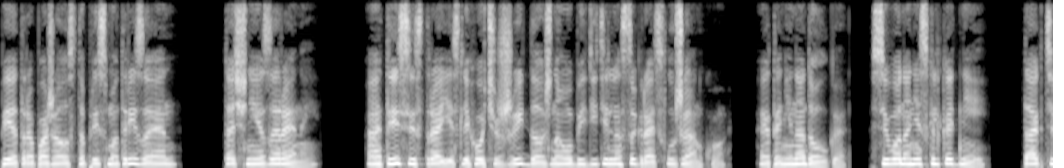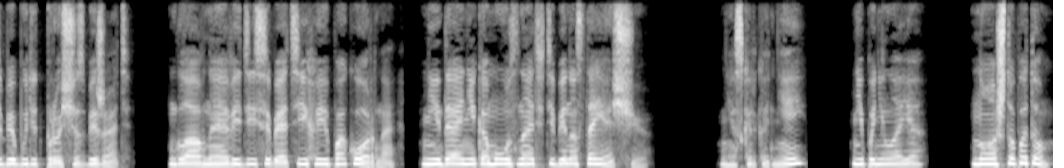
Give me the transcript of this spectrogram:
«Петра, пожалуйста, присмотри за Эн... Точнее, за Реной. А ты, сестра, если хочешь жить, должна убедительно сыграть служанку. Это ненадолго. Всего на несколько дней. Так тебе будет проще сбежать. Главное, веди себя тихо и покорно. Не дай никому узнать в тебе настоящую». «Несколько дней?» — не поняла я. Ну а что потом?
